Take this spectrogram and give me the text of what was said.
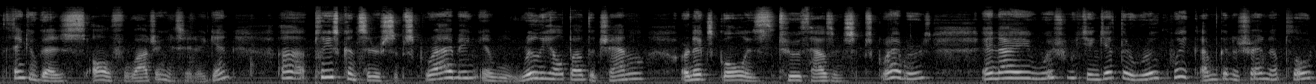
thank you guys all for watching. I said it again. Uh, please consider subscribing. It will really help out the channel. Our next goal is 2,000 subscribers, and I wish we can get there real quick. I'm gonna try and upload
